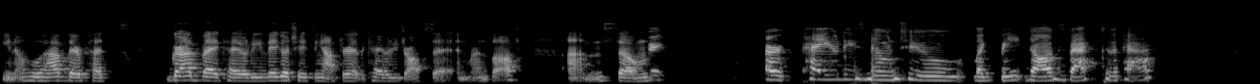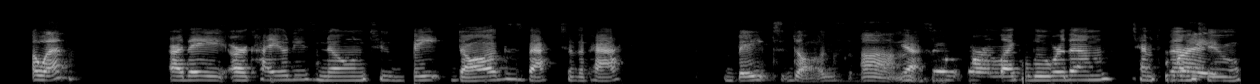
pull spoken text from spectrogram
you know, who have their pets grabbed by a coyote. They go chasing after it. The coyote drops it and runs off. Um, so. Are coyotes known to like bait dogs back to the pack? A what? Are they are coyotes known to bait dogs back to the pack? Bait dogs. Um Yeah, so or like lure them, tempt them right. to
